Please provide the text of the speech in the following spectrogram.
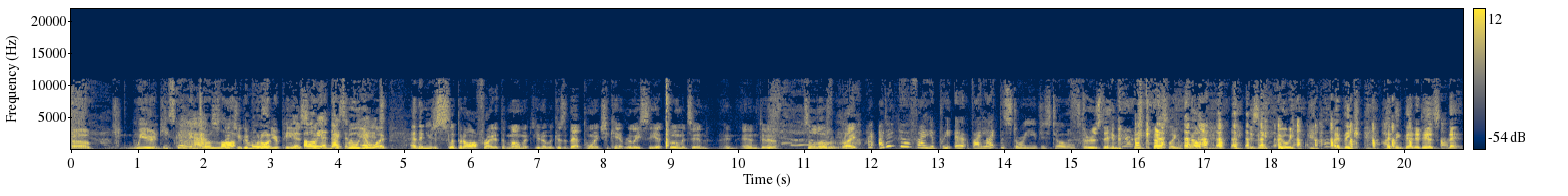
Uh, weird He's going into a lot that you could put on your penis yeah. Oh, to, yeah, to nice fool little your wife. And then you just slip it off right at the moment, you know, because at that point she can't really see it. Boom, it's in, and, and uh, it's all over, right? I, I don't know if I appre- uh, if I like the story you've just told. Thursday marriage counseling. Well, is it, I think I think that it has that.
